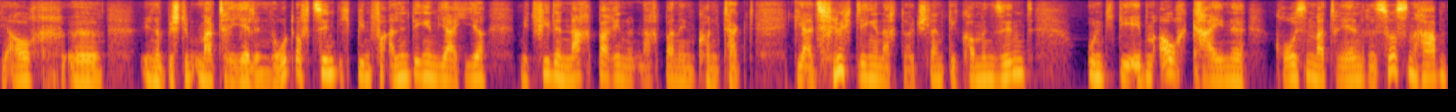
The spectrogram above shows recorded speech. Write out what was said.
die auch äh, in einer bestimmten materiellen Not oft sind. Ich bin vor allen Dingen ja hier mit vielen Nachbarinnen und Nachbarn in Kontakt, die als Flüchtlinge nach Deutschland gekommen sind und die eben auch keine großen materiellen Ressourcen haben.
